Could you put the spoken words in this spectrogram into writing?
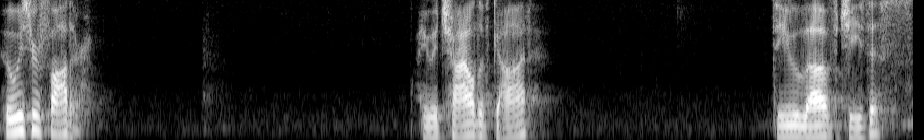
who is your father? Are you a child of God? Do you love Jesus?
